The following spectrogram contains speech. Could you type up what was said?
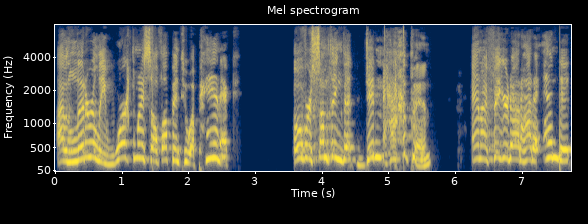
I literally worked myself up into a panic over something that didn't happen and I figured out how to end it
